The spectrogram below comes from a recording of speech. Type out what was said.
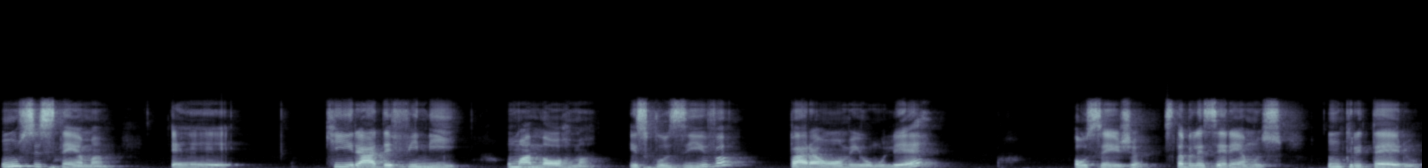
um sistema é, que irá definir uma norma exclusiva para homem ou mulher, ou seja, estabeleceremos um critério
